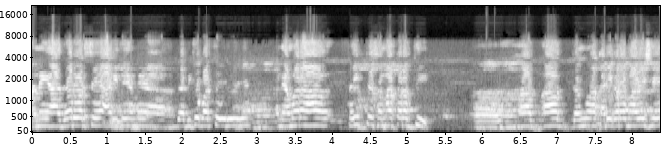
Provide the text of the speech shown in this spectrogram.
અને આ દર વર્ષે આ રીતે અમે બીજો પાટોત્સવ ઉજવીએ છીએ. અને અમારા સંયુક્ત સમાજ તરફથી આ ગામનો આ કાર્ય કરવામાં આવે છે.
